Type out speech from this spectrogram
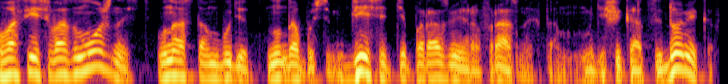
у вас есть возможность, у нас там будет, ну, допустим, 10 типа размеров разных там модификаций домиков,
